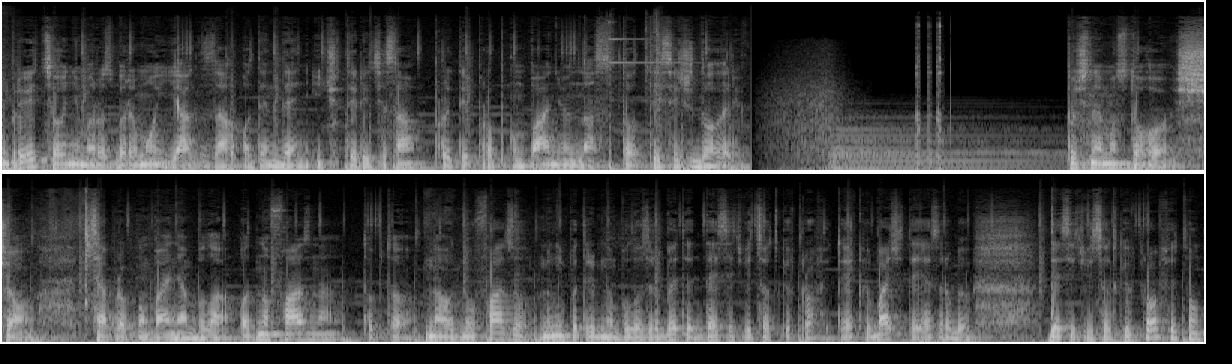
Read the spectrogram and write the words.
Всім привіт! Сьогодні ми розберемо, як за один день і 4 часа пройти проб-компанію на 100 тисяч доларів. Почнемо з того, що ця проб-компанія була однофазна, тобто на одну фазу мені потрібно було зробити 10% профіту. Як ви бачите, я зробив 10% профіту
